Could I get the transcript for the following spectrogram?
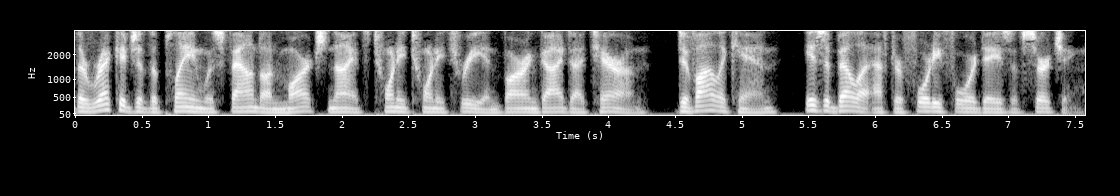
The wreckage of the plane was found on March 9, 2023 in Barangay Ditaram, Divilacan, Isabela after 44 days of searching.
